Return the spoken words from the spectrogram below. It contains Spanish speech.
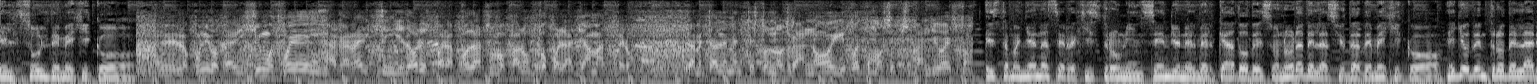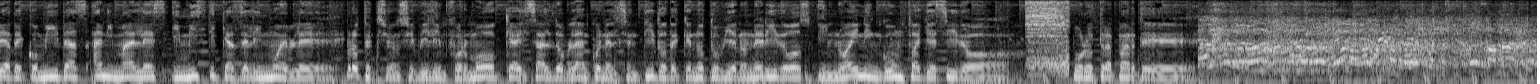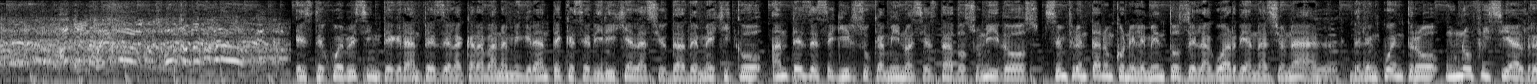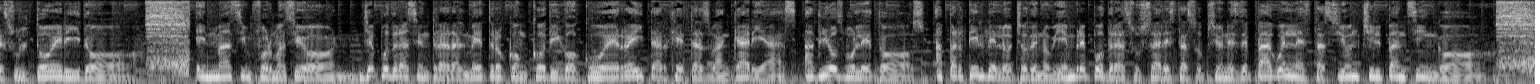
El Sol de México. Eh, lo único que hicimos fue agarrar extinguidores para poder sofocar un poco las llamas, pero lamentablemente esto nos ganó y fue como se expandió esto. Esta mañana se registró un incendio en el mercado de Sonora de la Ciudad de México, ello dentro del área de comidas, animales y místicas del inmueble. Protección Civil informó que hay saldo blanco en el sentido de que no tuvieron heridos y no hay ningún fallecido. Por otra parte, Este jueves, integrantes de la caravana migrante que se dirige a la Ciudad de México antes de seguir su camino hacia Estados Unidos, se enfrentaron con elementos de la Guardia Nacional. Del encuentro, un oficial resultó herido. En más información, ya podrás entrar al metro con código QR y tarjetas bancarias. Adiós boletos. A partir del 8 de noviembre podrás usar estas opciones de pago en la estación Chilpancingo.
